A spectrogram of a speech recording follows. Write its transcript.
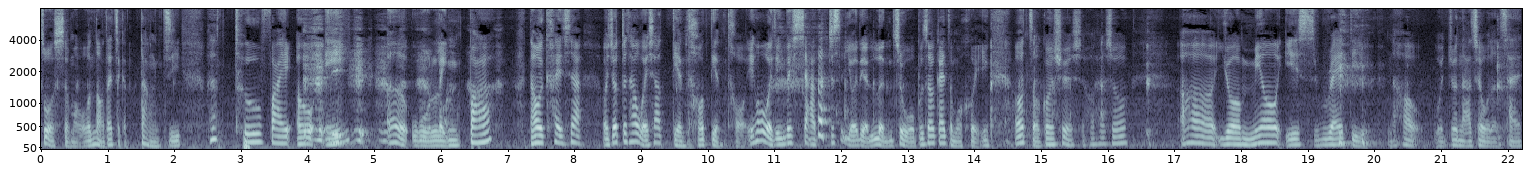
做什么，我脑袋整个宕机。他说 “two five o a 二五零八”，然后看一下。我就对他微笑点头点头，因为我已经被吓，就是有点愣住，我不知道该怎么回应。然后走过去的时候，他说：“哦、y o u r meal is ready。”然后我就拿着我的餐，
